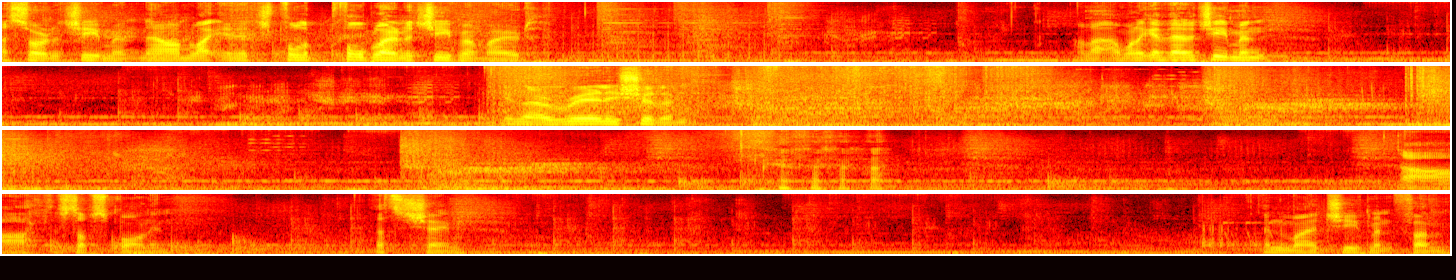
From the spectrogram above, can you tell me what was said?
I saw an achievement. Now I'm like in a full full blown achievement mode. I'm like, I want to get that achievement, even though I really shouldn't. Ah, stopped spawning. That's a shame. And my achievement fun.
